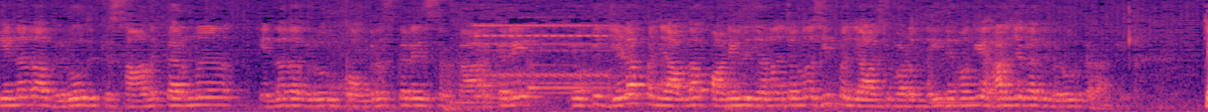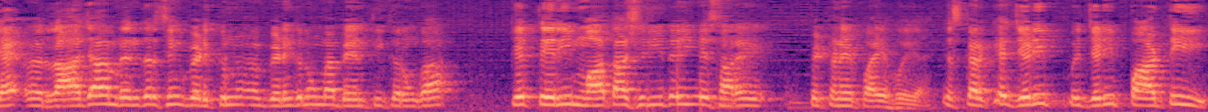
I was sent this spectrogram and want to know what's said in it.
ਇਹਨਾਂ ਦਾ ਵਿਰੋਧ ਕਿਸਾਨ ਕਰਨ, ਇਹਨਾਂ ਦਾ ਵਿਰੋਧ ਕਾਂਗਰਸ ਕਰੇ, ਸਰਕਾਰ ਕਰੇ, ਕਿਉਂਕਿ ਜਿਹੜਾ ਪੰਜਾਬ ਦਾ ਪਾਣੀ ਲਿਜਾਣਾ ਚਾਹੁੰਦਾ ਸੀ, ਪੰਜਾਬ ਚ ਵੜਨ ਨਹੀਂ ਦੇਵਾਂਗੇ, ਹਰ ਜਗ੍ਹਾ ਤੇ ਵਿਰੋਧ ਕਰਾਂਗੇ। ਰਾਜਾ ਅਮਰਿੰਦਰ ਸਿੰਘ ਵਿੜਕ ਨੂੰ- ਵਿੜਿੰਗ ਨੂੰ ਮੈਂ ਬੇਨਤੀ ਕਰੂੰਗਾ ਕਿ ਤੇਰੀ ਮਾਤਾ ਸ਼੍ਰੀ ਦੇ ਹੀ ਇਹ ਸਾਰੇ ਪਿੱਟਣੇ ਪਾਏ ਹੋਏ ਆ। ਇਸ ਕਰਕੇ ਜਿਹੜੀ ਜਿਹੜੀ ਪਾਰਟੀ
